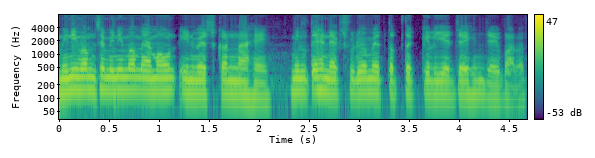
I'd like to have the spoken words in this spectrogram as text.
मिनिमम से मिनिमम अमाउंट इन्वेस्ट करना है। मिलते हैं नेक्स्ट वीडियो में। तब तक के लिए जय हिंद, जय भारत।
